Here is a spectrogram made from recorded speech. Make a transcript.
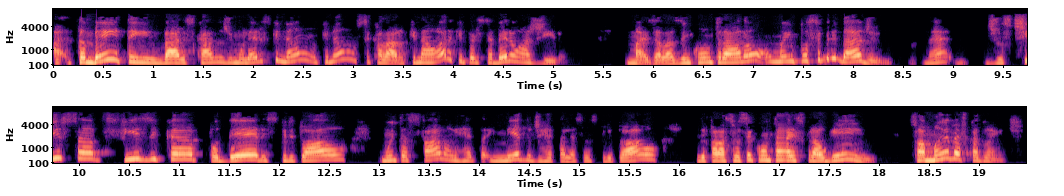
ah, também tem vários casos de mulheres que não, que não se calaram, que na hora que perceberam agiram, mas elas encontraram uma impossibilidade, né? Justiça física, poder espiritual. Muitas falam em, em medo de retaliação espiritual. Ele fala: se você contar isso para alguém, sua mãe vai ficar doente.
